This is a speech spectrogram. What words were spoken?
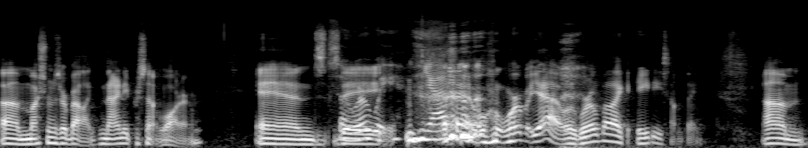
Um, mushrooms are about like 90% water. And So they, are we. Yeah. we're, yeah, we're about like 80 something. Um,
